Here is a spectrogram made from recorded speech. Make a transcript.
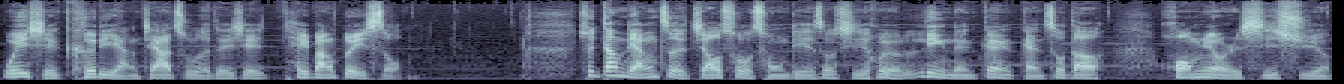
威胁柯里昂家族的这些黑帮对手。所以，当两者交错重叠的时候，其实会有令人更感受到荒谬而唏嘘哦。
